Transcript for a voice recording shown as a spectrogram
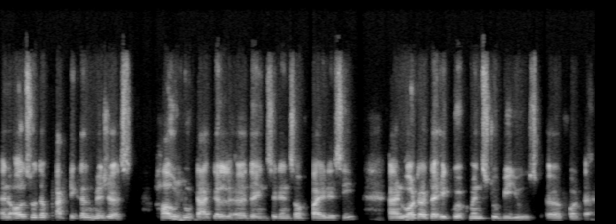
and also the practical measures how to tackle uh, the incidents of piracy and what are the equipments to be used uh, for that.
